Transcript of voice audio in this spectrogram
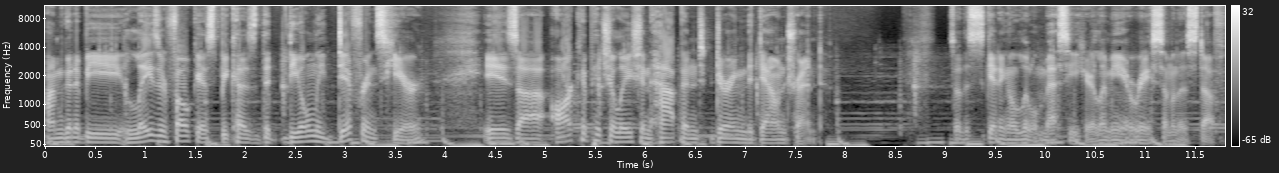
I'm going to be laser focused because the, the only difference here is uh, our capitulation happened during the downtrend. So this is getting a little messy here. Let me erase some of this stuff.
